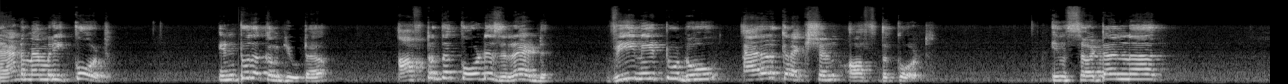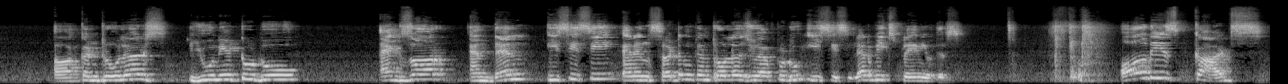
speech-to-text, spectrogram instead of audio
NAND memory code into the computer after the code is read we need to do error correction of the code in certain uh, uh, controllers you need to do XOR and then ECC and in certain controllers you have to do ECC. Let me explain you this. All these cards,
